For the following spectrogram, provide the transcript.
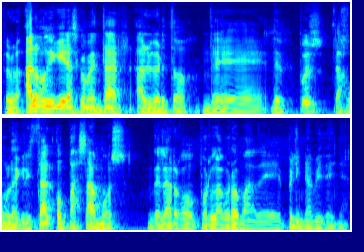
Pero algo que quieras comentar, Alberto, de, de Pues la jungla de cristal, o pasamos de largo por la broma de peli navideña.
